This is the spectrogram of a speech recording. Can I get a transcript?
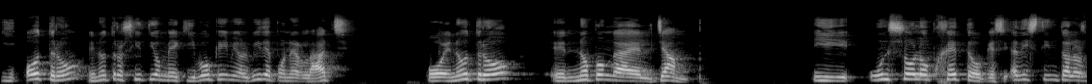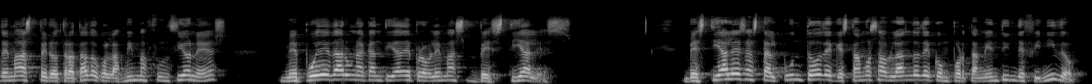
y otro, en otro sitio me equivoque y me olvide poner la h. O en otro eh, no ponga el jump. Y un solo objeto que sea distinto a los demás pero tratado con las mismas funciones, me puede dar una cantidad de problemas bestiales. Bestiales hasta el punto de que estamos hablando de comportamiento indefinido,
